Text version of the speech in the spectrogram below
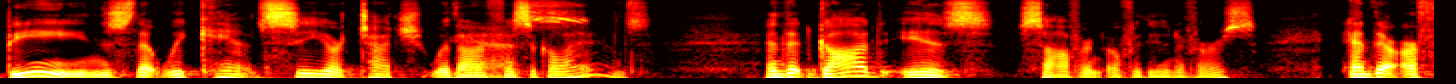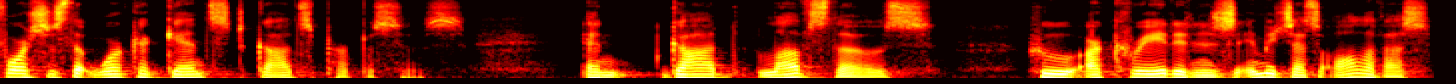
beings that we can't see or touch with our physical hands. And that God is sovereign over the universe, and there are forces that work against God's purposes. And God loves those who are created in his image, that's all of us,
